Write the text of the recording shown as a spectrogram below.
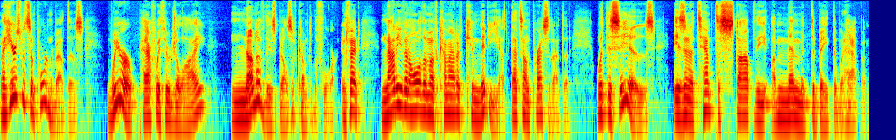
Now, here's what's important about this we are halfway through July. None of these bills have come to the floor. In fact, not even all of them have come out of committee yet. That's unprecedented. What this is, is an attempt to stop the amendment debate that would happen.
